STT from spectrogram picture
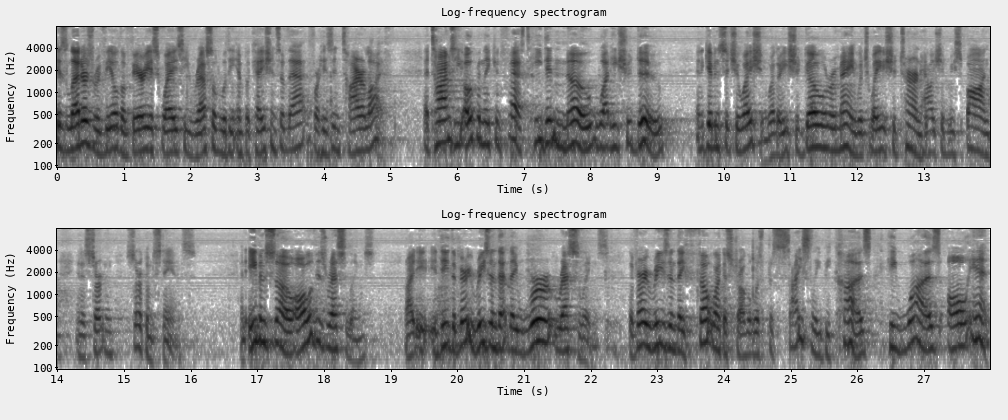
His letters reveal the various ways he wrestled with the implications of that for his entire life. At times, he openly confessed he didn't know what he should do in a given situation, whether he should go or remain, which way he should turn, how he should respond in a certain circumstance. And even so, all of his wrestlings, right, indeed, the very reason that they were wrestlings, the very reason they felt like a struggle was precisely because he was all in.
